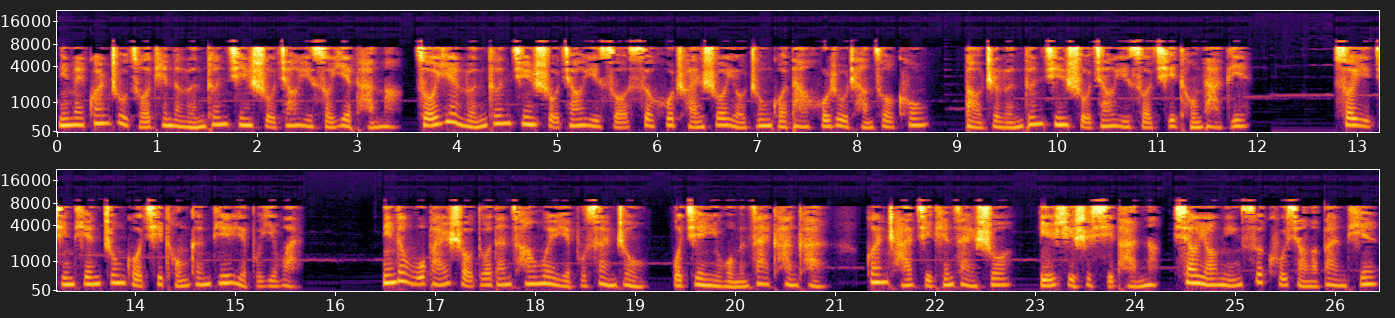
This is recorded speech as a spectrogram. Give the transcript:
您没关注昨天的伦敦金属交易所夜盘吗？昨夜伦敦金属交易所似乎传说有中国大户入场做空。导致伦敦金属交易所期铜大跌，所以今天中国期铜跟跌也不意外。您的五百手多单仓位也不算重，我建议我们再看看，观察几天再说，也许是洗盘呢。逍遥冥思苦想了半天，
